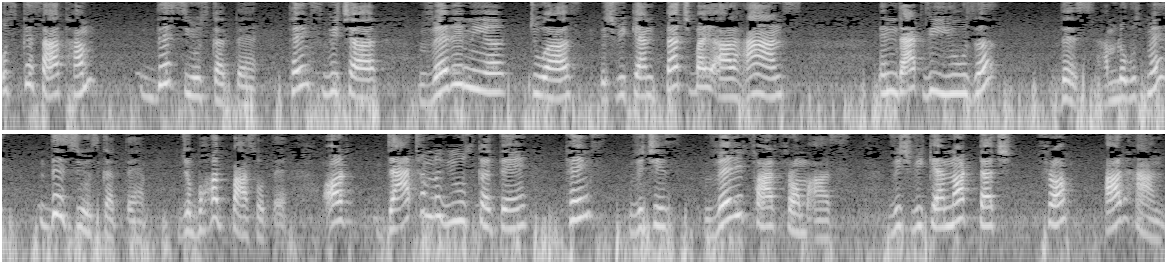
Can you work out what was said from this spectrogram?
उसके साथ हम दिस यूज़ करते हैं। Things which are very near to us which we can touch by our hands in that we use a this हम लोग उसमें दिस यूज़ करते हैं, जो बहुत पास होते हैं। और दैट हम लोग यूज़ करते हैं things which is very far from us which we can not touch from our hand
